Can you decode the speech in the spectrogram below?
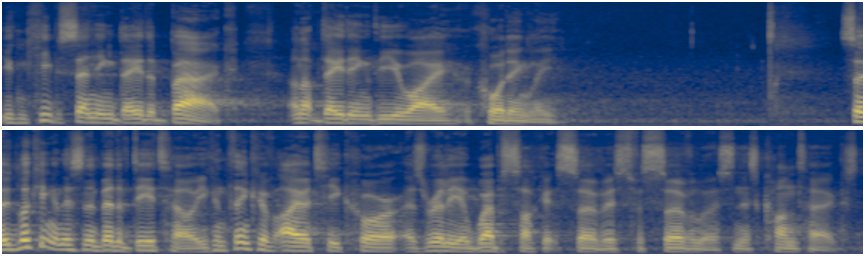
You can keep sending data back and updating the UI accordingly. So looking at this in a bit of detail, you can think of IoT Core as really a WebSocket service for serverless in this context.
